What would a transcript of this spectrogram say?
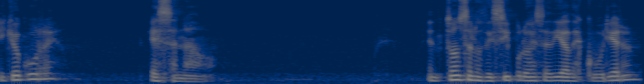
¿Y qué ocurre? Es sanado. Entonces los discípulos ese día descubrieron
